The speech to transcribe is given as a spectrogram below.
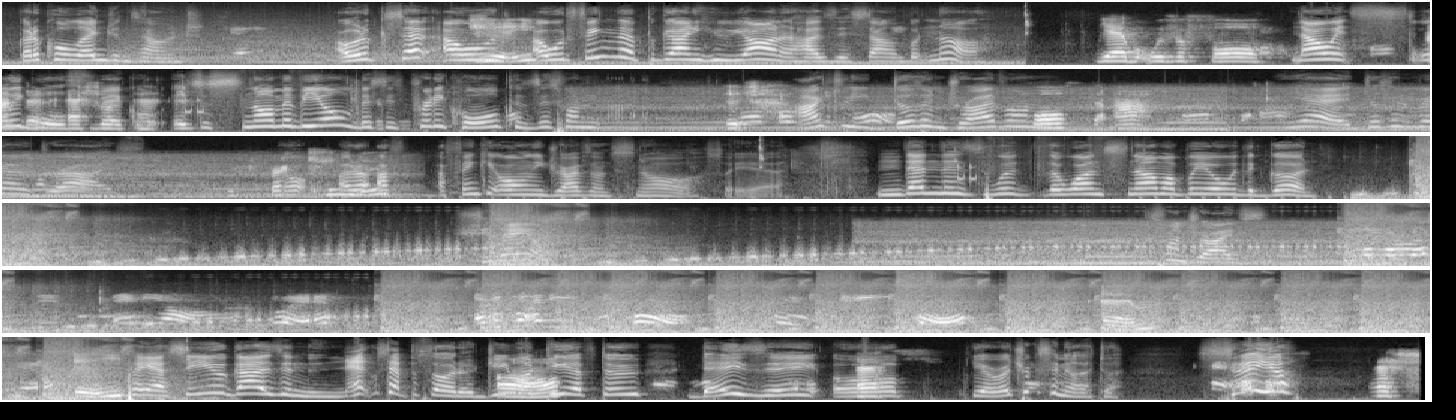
got a cool engine sound. I would accept. I would. G. I would think that Pagani Huyana has this sound, but no. Yeah, but with a four. Now it's And then SligWolf's S on vehicle. It's a snowmobile. This is pretty cool because this one actually doesn't drive on. off the app. Yeah, it doesn't really drive. Freaking oh, I, I, I think it only drives on snow. So yeah. And then there's with the one snowmobile with the gun. Shazam! This one drives. Any arm. Where? Have you got any four? G4? M E So yeah, see you guys in the next episode of Gmod Aw. TF2 Daisy of S Euro Truck Simulator. See ya! S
